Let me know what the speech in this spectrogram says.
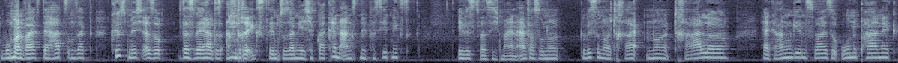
wo man weiß, der hat's und sagt, küss mich. Also das wäre halt das andere Extrem zu sagen, ich habe gar keine Angst, mir passiert nichts. Ihr wisst, was ich meine. Einfach so eine gewisse neutra neutrale Herangehensweise ohne Panik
